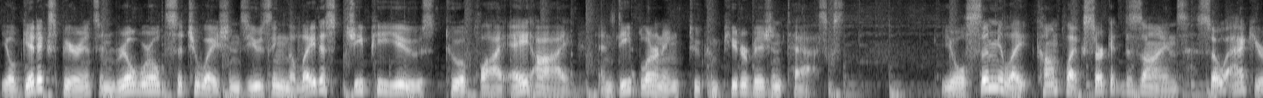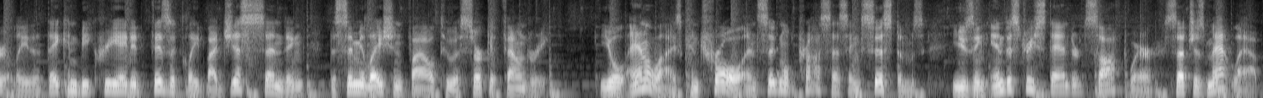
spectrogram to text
You'll get experience in real world situations using the latest GPUs to apply AI and deep learning to computer vision tasks. You'll simulate complex circuit designs so accurately that they can be created physically by just sending the simulation file to a circuit foundry. You'll analyze control and signal processing systems using industry standard software such as MATLAB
